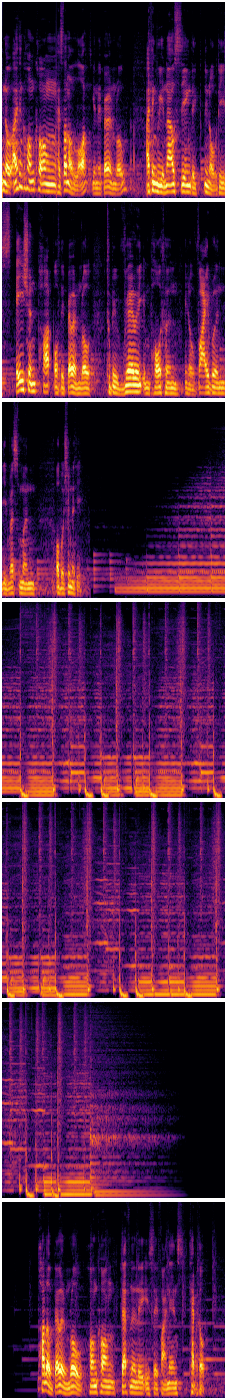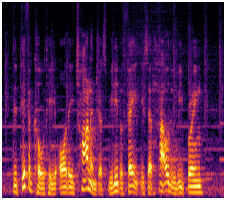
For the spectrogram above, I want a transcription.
You know, I think Hong Kong has done a lot in the Belt and Road. I think we are now seeing the, you know, this Asian part of the Belt and Road to be very important, you know, vibrant investment opportunity. Part of Belt and Road, Hong Kong definitely is a finance capital. The difficulty or the challenges we need to face is that how do we bring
